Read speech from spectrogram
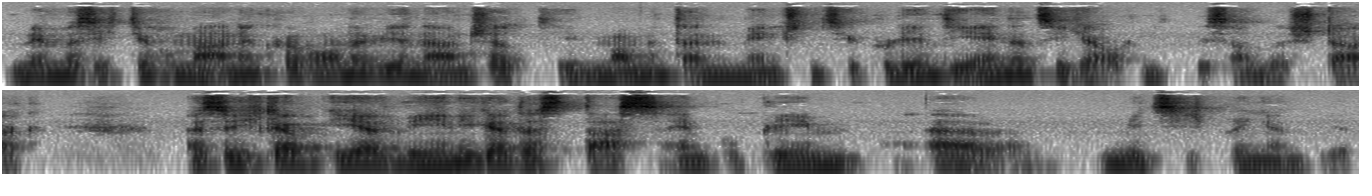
wenn man sich die humanen Coronaviren anschaut, die momentan in Menschen zirkulieren, die ändern sich auch nicht besonders stark. Also ich glaube eher weniger, dass das ein Problem äh, mit sich bringen wird.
